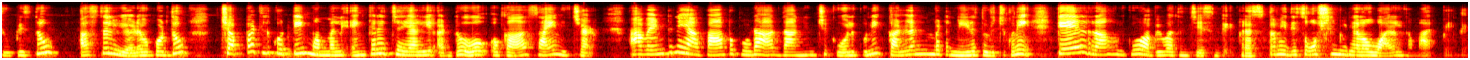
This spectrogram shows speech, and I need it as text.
చూపిస్తూ అస్సలు ఏడవకూడదు చప్పట్లు కొట్టి మమ్మల్ని ఎంకరేజ్ చేయాలి అంటూ ఒక సైన్ ఇచ్చాడు. ఆ వెంటనే ఆ పాప కూడా దాని నుంచి కోలుకుని కళ్ళంబట నీళ్ళు తుడుచుకుని కేఎల్ రాహుల్కు అభివాదం చేసింది. ప్రస్తుతం ఇది సోషల్ మీడియాలో వైరల్గా మారిపోయింది.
